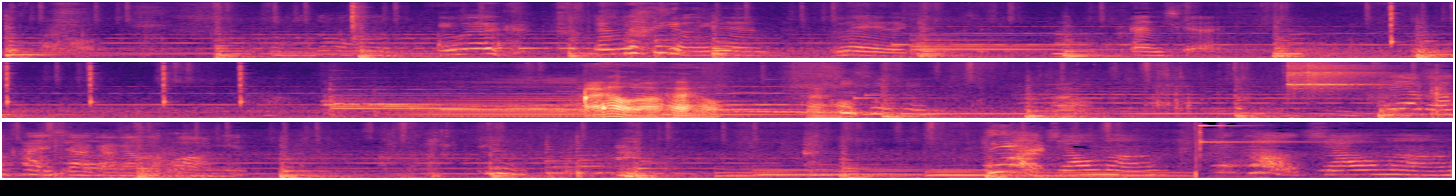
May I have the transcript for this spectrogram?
怎么那么累？因为刚刚有一点累的感觉，看起来。还好啦，还好，还好。看一下刚刚的画面。好胶吗？它有胶吗？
